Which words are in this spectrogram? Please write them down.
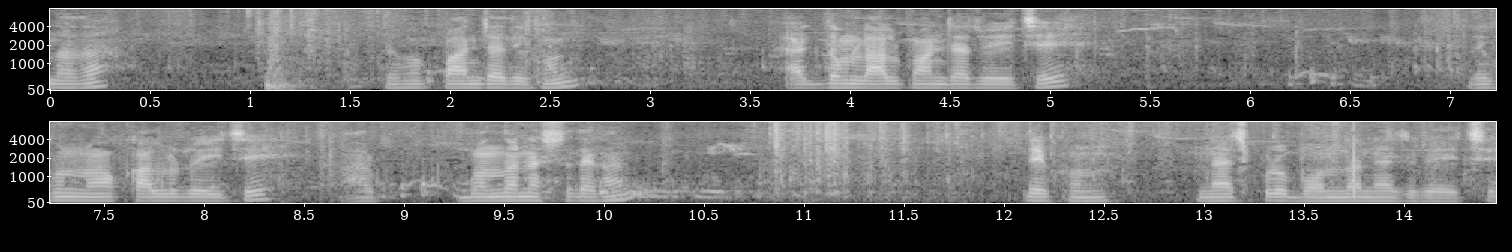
দাদা। দেখুন, পাঞ্জা দেখুন। একদম লাল পাঞ্জা রয়েছে। দেখুন ন কালো রয়েছে। আর বন্ধ ন্যাচটা দেখান। দেখুন, ন্যাচ, পুরো বন্ধ ন্যাচ রয়েছে।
